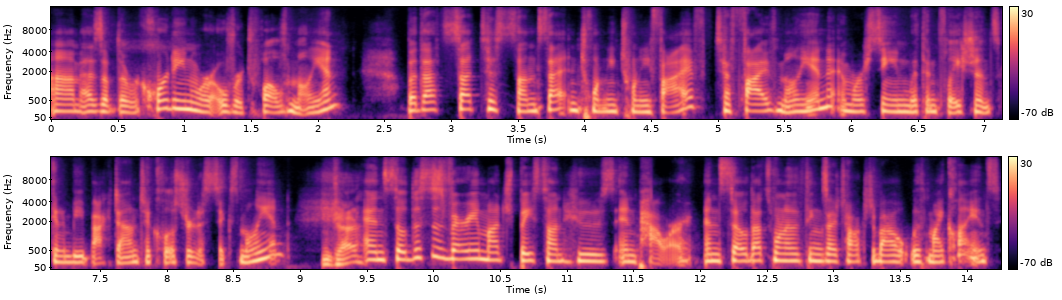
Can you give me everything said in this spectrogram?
um, as of the recording we're over 12 million but that's set to sunset in 2025 to 5 million. And we're seeing with inflation, it's going to be back down to closer to 6 million. Okay. And so this is very much based on who's in power. And so that's one of the things I talked about with my clients.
